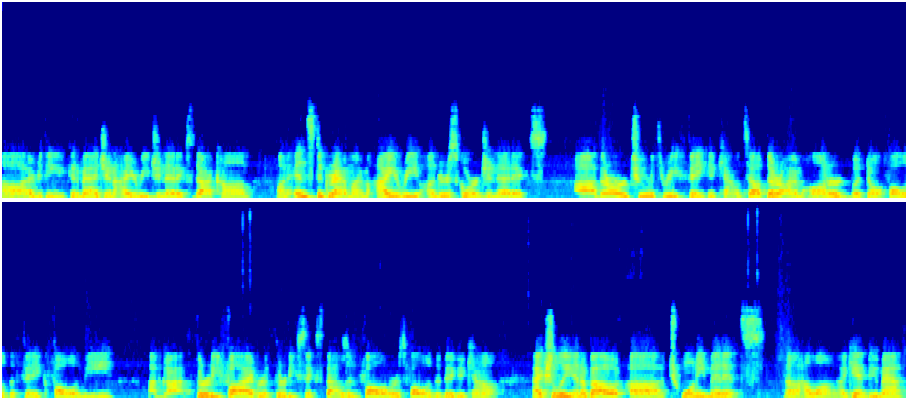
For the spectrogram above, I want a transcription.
Uh, everything you can imagine, iriegenetics.com. On Instagram, I'm irie underscore genetics. Uh, there are two or three fake accounts out there. I'm honored, but don't follow the fake. Follow me. I've got 35 or 36,000 followers. Follow the big account. Actually, in about uh, 20 minutes, uh, how long? I can't do math.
